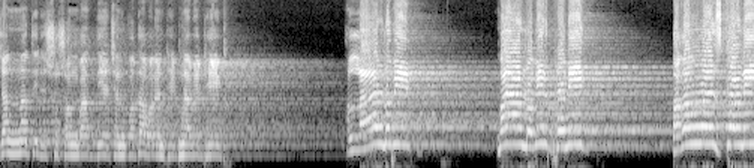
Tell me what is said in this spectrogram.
জান্নাতের সুসংবাদ দিয়েছেন, কথা বলেন ঠিক না ঠিক? আল্লাহর নবী মায়ার নবীর প্রেমিক, পাগল ওয়াইজ কারণী,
